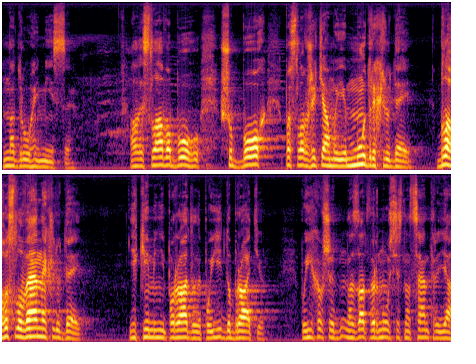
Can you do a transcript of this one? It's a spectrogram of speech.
на друге місце. Але слава Богу, що Бог послав життя моє мудрих людей, благословених людей, які мені порадили, поїдь до братів. Поїхавши назад, вернувся на центр, я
